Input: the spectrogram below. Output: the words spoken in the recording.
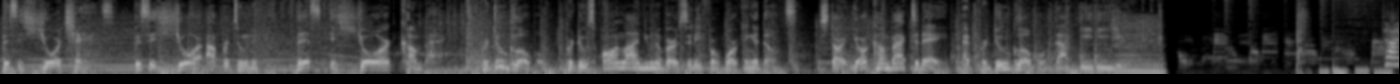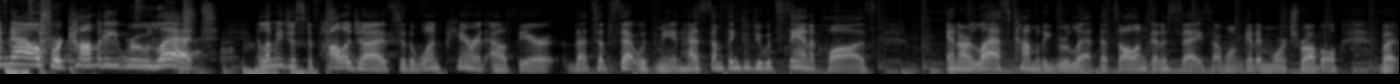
This is your chance. This is your opportunity. This is your comeback. Purdue Global, Purdue's online university for working adults. Start your comeback today at purdueglobal.edu. Time now for Comedy Roulette. And let me just apologize to the one parent out there that's upset with me. It has something to do with Santa Claus and our last comedy roulette. That's all I'm going to say, so I won't get in more trouble. But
